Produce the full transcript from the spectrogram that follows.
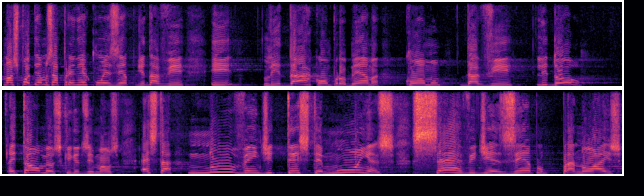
nós podemos aprender com o exemplo de Davi e lidar com o problema como Davi lidou. Então, meus queridos irmãos, esta nuvem de testemunhas serve de exemplo para nós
